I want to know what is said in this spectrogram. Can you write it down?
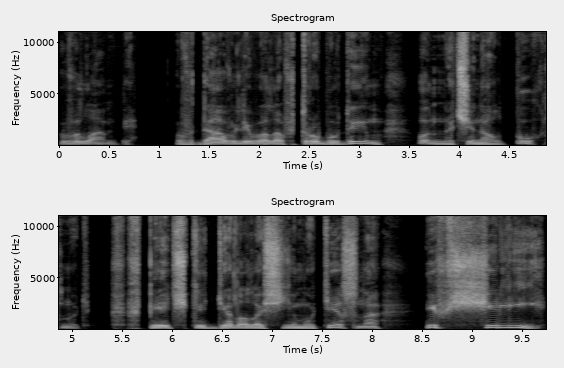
в лампе вдавливала в трубу дым, он начинал пухнуть, в печке делалось ему тесно, и в щели,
